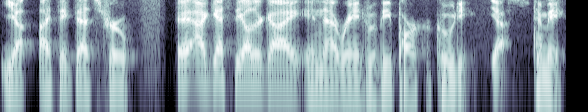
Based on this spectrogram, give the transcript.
Yeah, I think that's true. I I guess the other guy in that range would be Parker Coody Yes. to me.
